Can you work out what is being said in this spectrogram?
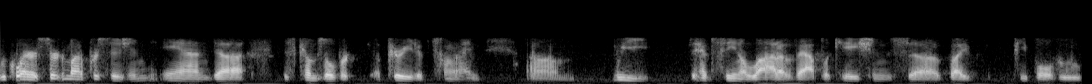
require a certain amount of precision, and uh, this comes over a period of time. Um, we have seen a lot of applications uh, by people who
